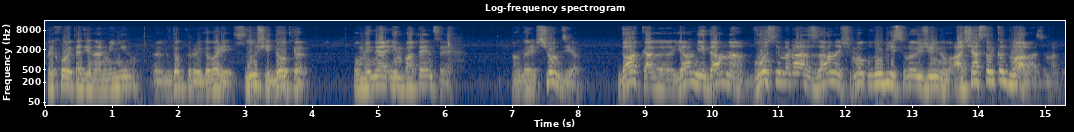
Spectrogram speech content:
приходит один армянин э, к доктору и говорит, слушай, доктор, у меня импотенция. Он говорит, в чем дело? Да, я недавно 8 раз за ночь мог любить свою жену, а сейчас только два раза могу.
